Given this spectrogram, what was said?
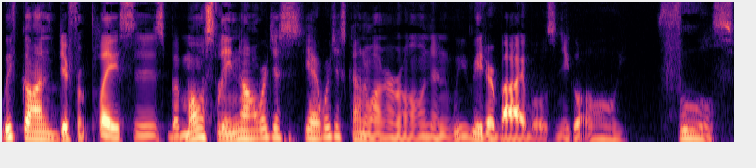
we've gone to different places, but mostly, no, we're just, yeah, we're just kind of on our own and we read our Bibles and you go, oh, fools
